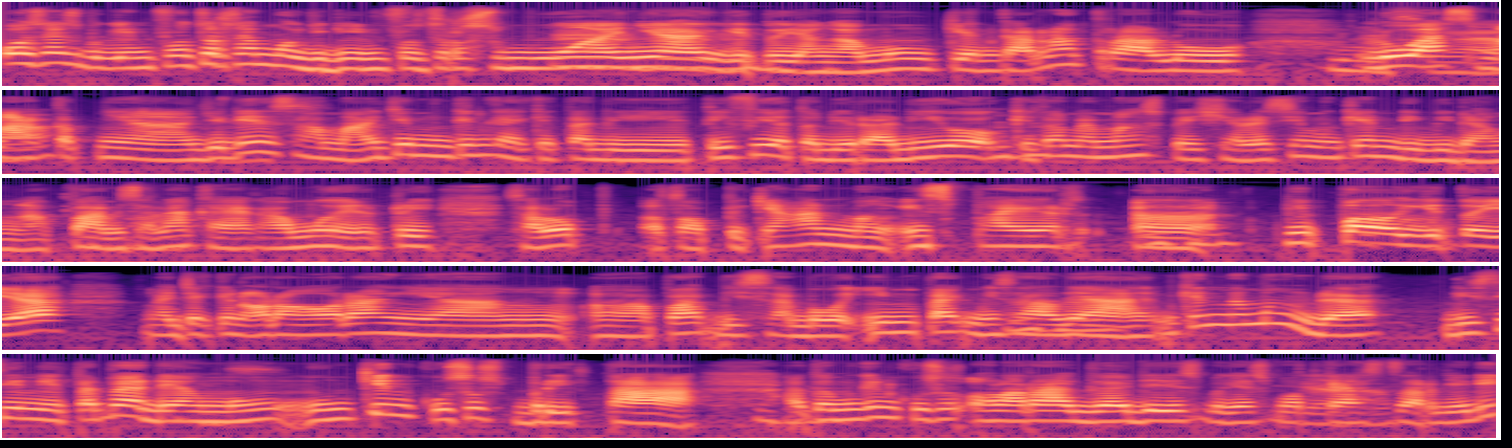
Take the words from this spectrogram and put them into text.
oh saya sebagai influencer saya mau jadi influencer semuanya hmm. gitu ya nggak mungkin karena terlalu luas, luas ya. marketnya jadi sama aja mungkin kayak kita di TV atau di radio hmm. kita memang spesialisnya mungkin di bidang apa misalnya kayak kamu Indri selalu topiknya kan menginspire uh, hmm. people gitu ya ngajakin orang-orang yang uh, apa bisa bawa impact misalnya hmm. mungkin memang udah di sini tapi ada yang mungkin khusus berita hmm. atau mungkin khusus olahraga jadi sebagai sportcaster yeah. jadi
